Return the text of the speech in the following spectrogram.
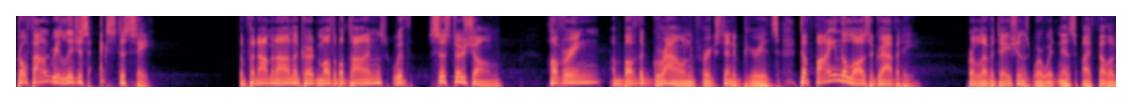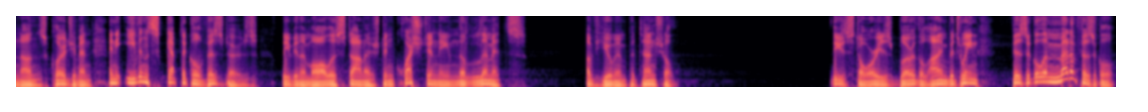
profound religious ecstasy. The phenomenon occurred multiple times, with Sister Jean hovering above the ground for extended periods, defying the laws of gravity. Her levitations were witnessed by fellow nuns, clergymen, and even skeptical visitors, leaving them all astonished and questioning the limits of human potential. These stories blur the line between physical and metaphysical,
